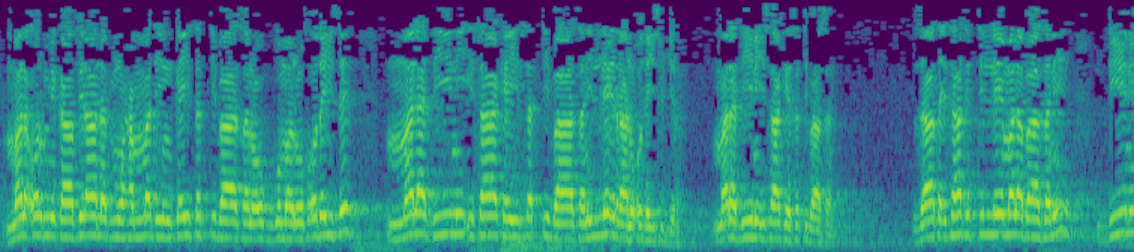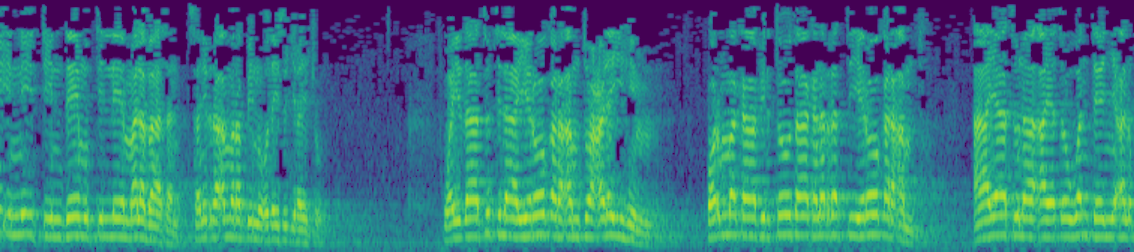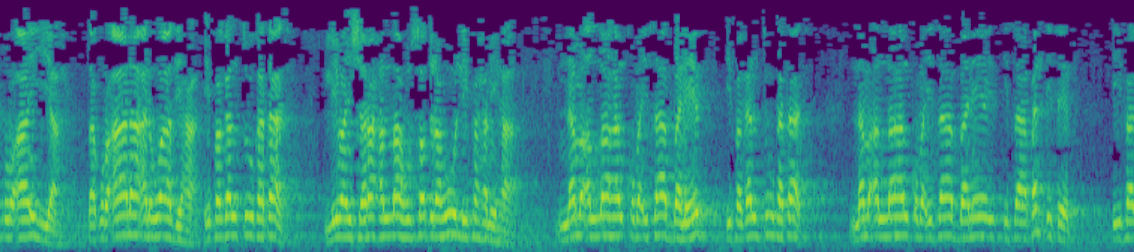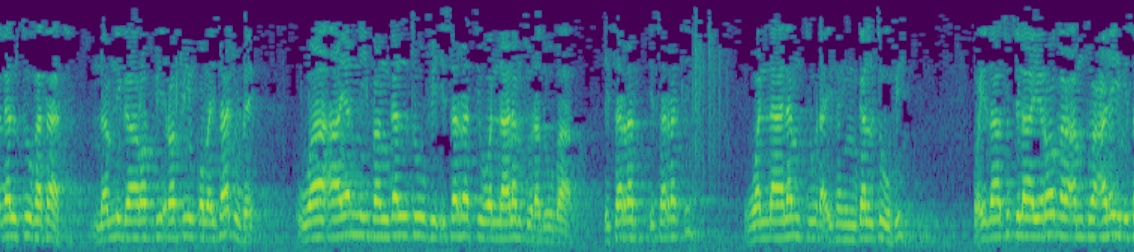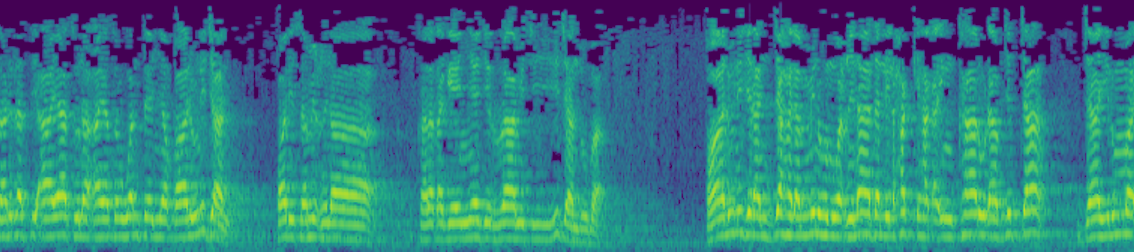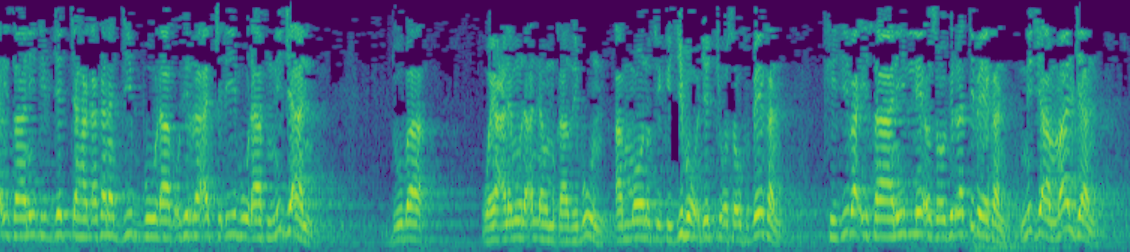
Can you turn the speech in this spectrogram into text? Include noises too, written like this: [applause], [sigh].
مال أرمي كافرا نبي محمد كيست باسا وقمنوا أديس مال ديني إسا كيست باسا اللي إران أديس جرا mala diini isaa keessatti baasan zaata isaatittillee mala baasanii diini inni ittiin deemuttillee mala baasan sanirraa amma rabbiin nu odeysu jira jechuudha وإذا تتلى يرو قرأمت عليهم orma kaafirtootaa kanarratti yeroo qara'amtu aayaatunaa aayatowwan teenya alqur'aaniyya ta qur'aanaa alwaadiha ifa galtuu kataate liman sharaxa allaahu sadrahu lifahamihaa nama allahan qoma isaa baneef ifa galtuu kataate nama allahan qoma isaa banee isaa bal'iseef ifa galtuu kataate namni gaa rabbiin qoma isaa cufe waa aayanni ifan galtuu fi isarratti wallaalamtuudha duuba isarratti wallaalamtuudha ifa hin galtuufi وإذا تتلى يرو قرأمت عليهم إسان آياتنا آية وانتين قالوا نجان قد سمعنا jirraa mitii jaan duuba qaaluu ni jedhan jahalan minhum wacinaadan lilhaqqi haqa inkaaruudhaaf jecha jaahilummaa isaaniitiif jecha haqa kana jibbuudhaaf ofirra achi dhiibuudhaaf ni je'an duuba ويعلمون أنهم كاذبون أمون كجبو جتش أصوف بيكا كجب إساني اللي أصوف الرت بيكا نجا مال جان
